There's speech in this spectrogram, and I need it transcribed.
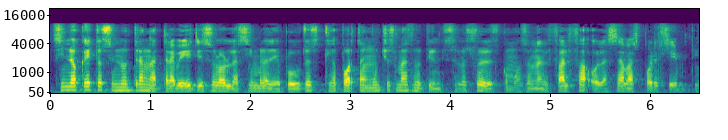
sino que estos se nutran a través de solo la siembra de productos que aportan muchos más nutrientes a los suelos, como son la alfalfa o las habas, por ejemplo.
